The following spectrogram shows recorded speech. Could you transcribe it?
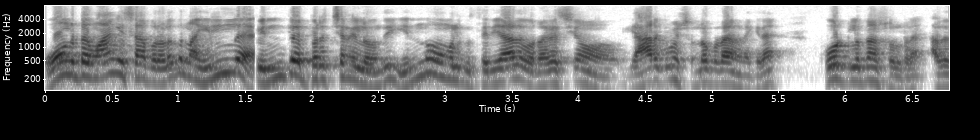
உங்ககிட்ட வாங்கி சாப்பிட்ற அளவுக்கு நான் இல்லை. இந்த பிரச்சனையில வந்து இன்னும் உங்களுக்கு தெரியாத ஒரு ரகசியம் யாருக்குமே சொல்லக்கூடாதுன்னு நினைக்கிறேன். கோர்ட்டில் தான் சொல்கிறேன் அதை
